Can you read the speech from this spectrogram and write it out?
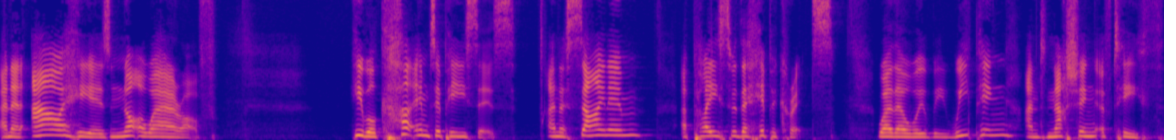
and an hour he is not aware of. He will cut him to pieces and assign him a place with the hypocrites, where there will be weeping and gnashing of teeth.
